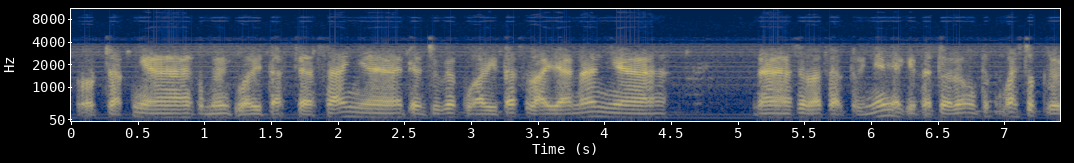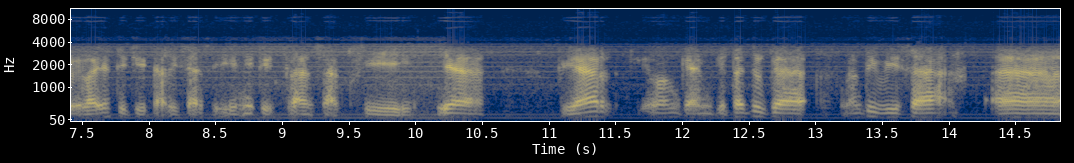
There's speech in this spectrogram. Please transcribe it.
produknya kemudian kualitas jasanya dan juga kualitas layanannya Nah, salah satunya ya kita dorong untuk masuk ke wilayah digitalisasi ini di transaksi. Ya, biar UMKM kita juga nanti bisa uh,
